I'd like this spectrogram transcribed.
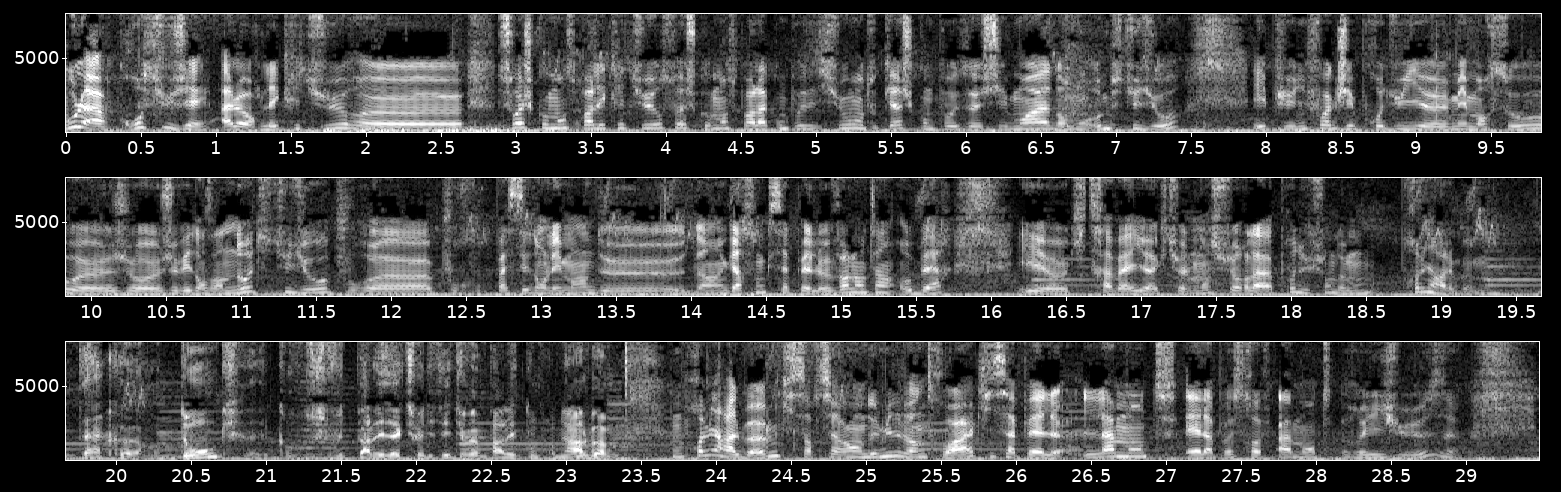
Oula, gros sujet. Alors l'écriture, euh, soit je commence par l'écriture, soit je commence par la composition. En tout cas, je compose chez moi dans mon home studio. Et puis une fois que j'ai produit euh, mes morceaux, euh, je, vais dans un autre studio pour pour passer dans les mains d'un garçon qui s'appelle Valentin Aubert et qui travaille actuellement sur la production de mon premier album. D'accord. Donc, quand je veux te parler d'actualité, tu vas me parler de ton premier album. Mon premier album qui sortira en 2023, qui s'appelle L'amante, L apostrophe amante religieuse,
